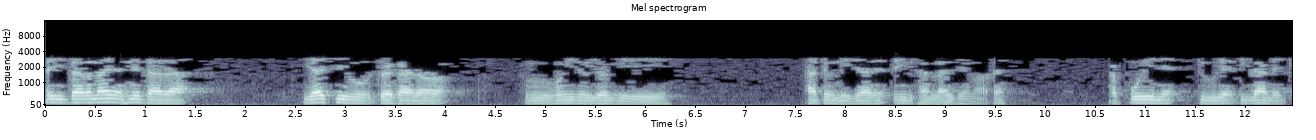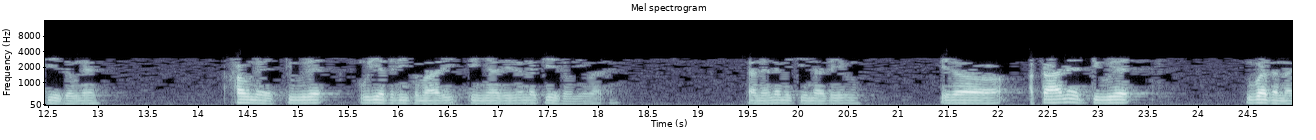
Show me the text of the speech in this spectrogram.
အဲဒီသာသနာရဲ့အနှစ်သာရရရှိဖို့အတွက်ကတော့ အခုဘုန်းကြီးတို့ယောဂီအထုနေကြတဲ့တိပ္ပံလမ်းစဉ်ပါပဲအပွေးနဲ့တူတဲ့သီလနဲ့ပြည့်စုံတဲ့အောက်နဲ့တူတဲ့ဝိရိယတတိပမာတိပညာတွေနဲ့လည်းပြည့်စုံနေပါတယ်။ဒါနဲ့လည်းမကျင်နာသေးဘူး။ပြီးတော့အကာနဲ့တူတဲ့ဥပဒနာ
